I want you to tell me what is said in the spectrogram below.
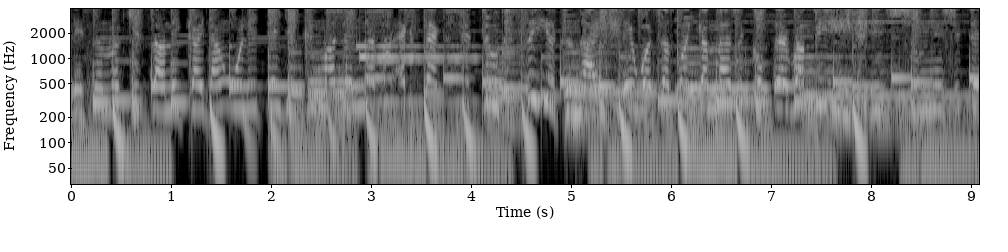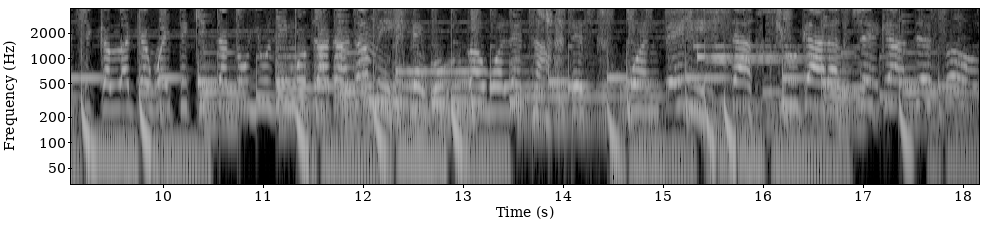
リズム刻み階段降りてゆくまで Never expected to see you tonight It was just like a magical therapy 一緒にして力が湧いてきたというよりもただ単に目を奪われた This one baby So you gotta check out this song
